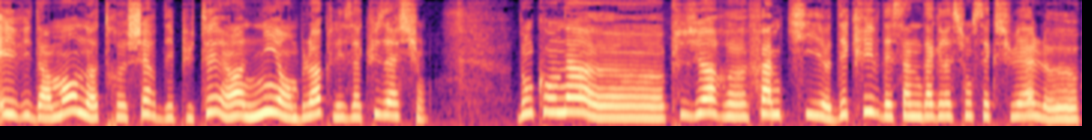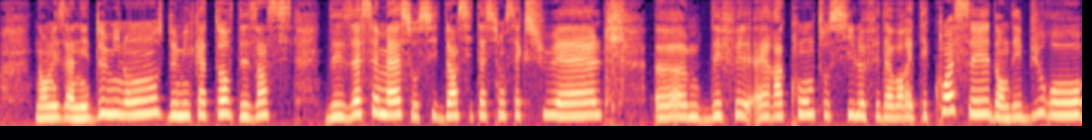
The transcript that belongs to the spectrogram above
évidemment, notre cher député hein, nie en bloc les accusations. Donc on a euh, plusieurs euh, femmes qui euh, décrivent des scènes d'agression sexuelle dans les années 2011, 2014, des, des SMS aussi d'incitation sexuelle. des faits, elles racontent aussi le fait d'avoir été coincées dans des bureaux,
